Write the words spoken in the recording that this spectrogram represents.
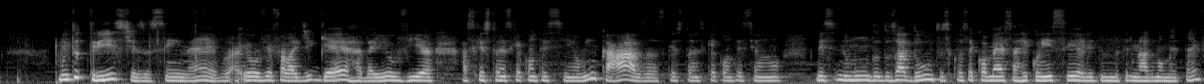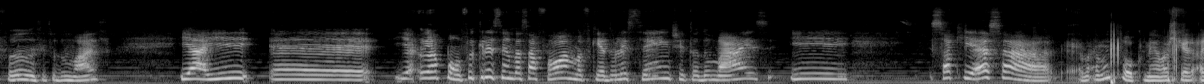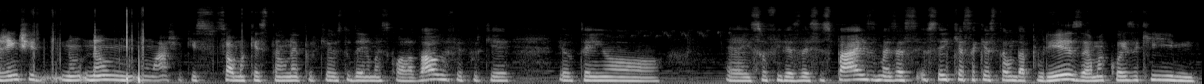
muito tristes, assim, né? Eu ouvia falar de guerra, daí eu via as questões que aconteciam em casa, as questões que aconteciam no, nesse, no mundo dos adultos, que você começa a reconhecer ali num determinado momento da infância e tudo mais. E aí, é, e, bom, fui crescendo dessa forma, fiquei adolescente e tudo mais, e só que essa é, é muito louco, né? Eu acho que a gente não, não, não acha que isso é só uma questão, né? Porque eu estudei numa escola Waldorf, porque eu tenho é, e sou filha desses pais, mas eu sei que essa questão da pureza é uma coisa que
